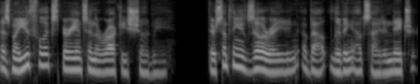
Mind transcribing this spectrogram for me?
As my youthful experience in the Rockies showed me, there's something exhilarating about living outside in nature.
